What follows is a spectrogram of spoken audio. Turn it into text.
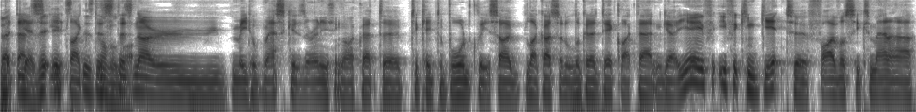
But, But that's yeah, th- it's like there's, there's, there's no Meathook Massacres or anything like that to, to keep the board clear. So like I sort of look at a deck like that and go, yeah, if, if it can get to five or six mana,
